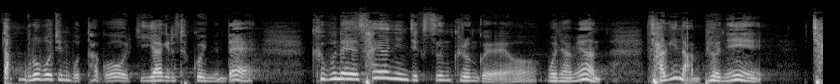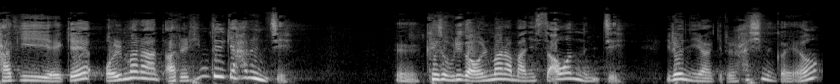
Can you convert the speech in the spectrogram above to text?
딱 물어보지는 못하고 이렇게 이야기를 듣고 있는데 그분의 사연인즉슨 그런 거예요. 뭐냐면 자기 남편이 자기에게 얼마나 나를 힘들게 하는지, 예, 그래서 우리가 얼마나 많이 싸웠는지 이런 이야기를 하시는 거예요.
